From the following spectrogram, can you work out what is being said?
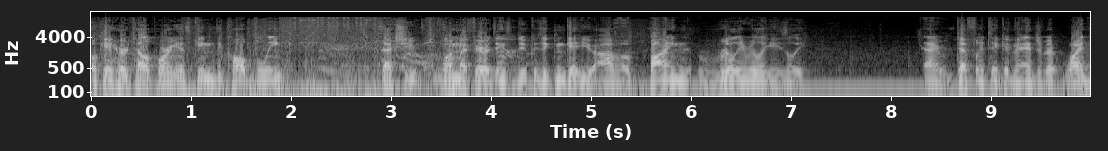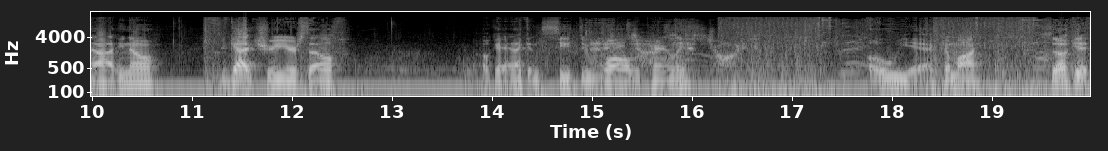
Okay, her teleporting in this game, they call it Blink. It's actually one of my favorite things to do because it can get you out of a bind really, really easily. And I definitely take advantage of it. Why not? You know, you gotta treat yourself. Okay, and I can see through walls apparently. Oh yeah, come on. Suck it.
